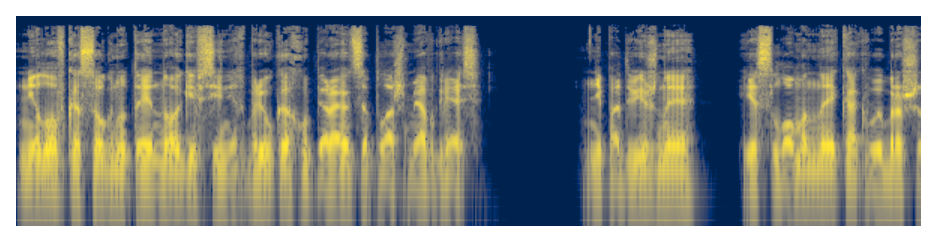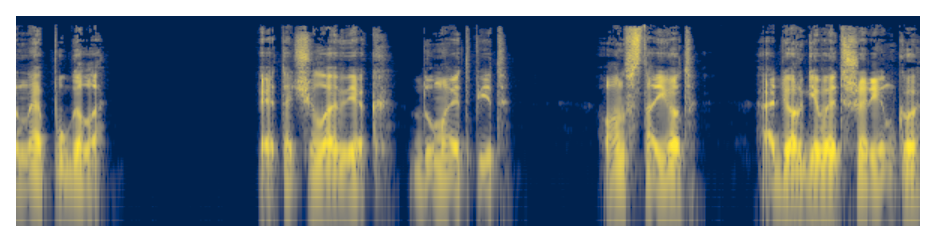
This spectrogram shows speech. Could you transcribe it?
Неловко согнутые ноги в синих брюках упираются плашмя в грязь. Неподвижные и сломанные, как выброшенное пугало. «Это человек», — думает Пит. Он встает, одергивает ширинку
